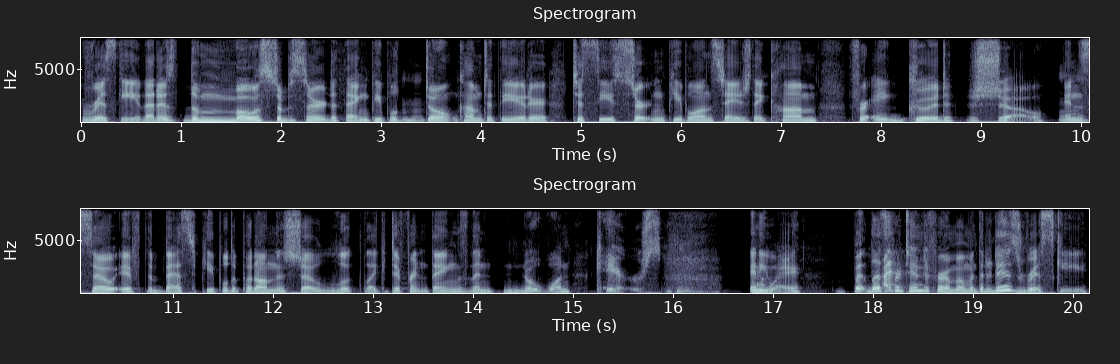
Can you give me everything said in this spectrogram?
risky. That is the most absurd thing. People mm-hmm. don't come to theater to see certain people on stage. They come for a good show. Mm-hmm. And so if the best people to put on this show look like different things, then no one cares. Mm-hmm. Anyway, but let's I, pretend for a moment that it is risky.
